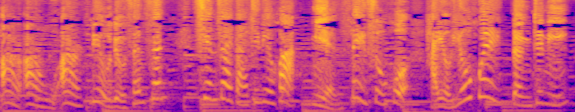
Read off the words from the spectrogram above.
二二五二六六三三。现在打进电话，免费送货，还有优惠等着您。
